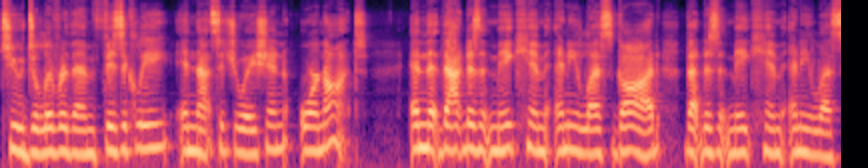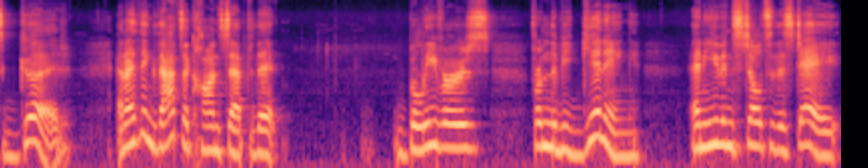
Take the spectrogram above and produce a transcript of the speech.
to deliver them physically in that situation or not. And that that doesn't make Him any less God. That doesn't make Him any less good. And I think that's a concept that believers from the beginning and even still to this day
